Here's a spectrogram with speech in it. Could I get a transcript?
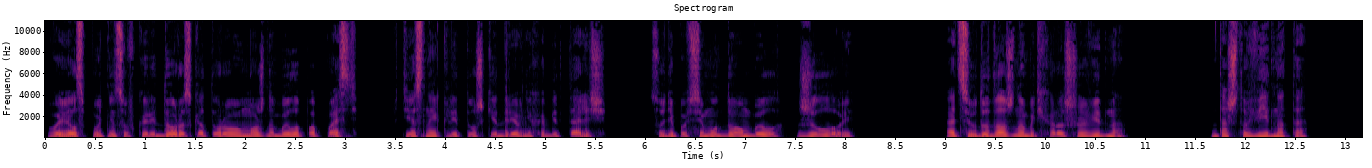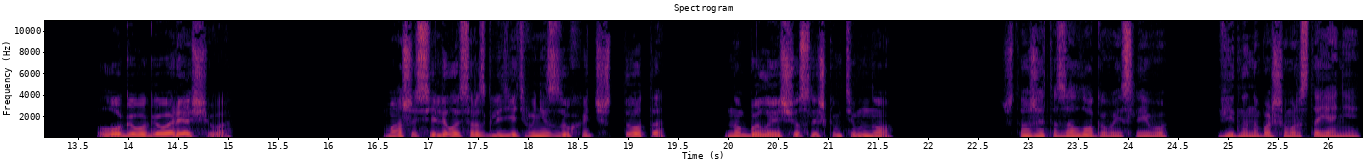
Вывел спутницу в коридор, из которого можно было попасть в тесные клетушки древних обиталищ. Судя по всему, дом был жилой. Отсюда должно быть хорошо видно. Да что видно-то? Логово говорящего. Маша силилась разглядеть внизу хоть что-то, но было еще слишком темно. Что же это за логово, если его видно на большом расстоянии,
